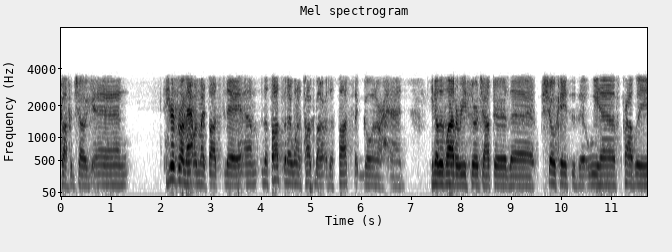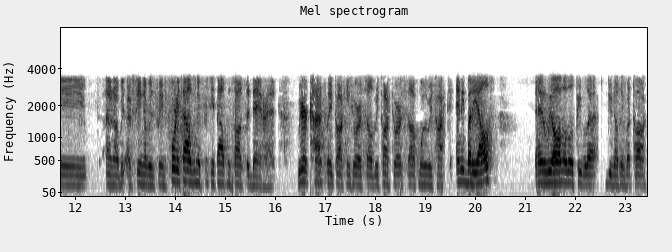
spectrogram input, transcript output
Coffee Chug, and here's where I'm at with my thoughts today. Um, the thoughts that I want to talk about are the thoughts that go in our head. You know, there's a lot of research out there that showcases that we have probably, I don't know, I've seen numbers between 40,000 to 50,000 thoughts a day in our head. We are constantly talking to ourselves. We talk to ourselves more than we talk to anybody else. And we all know those people that do nothing but talk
